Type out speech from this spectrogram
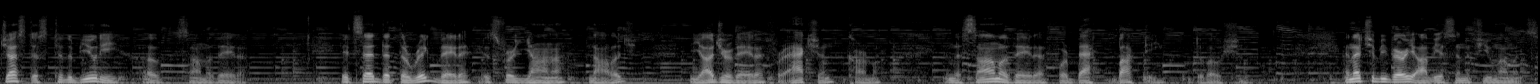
justice to the beauty of Samaveda. It's said that the Rig Veda is for jnana, knowledge, the Yajurveda for action, karma, and the Samaveda for bhakti, devotion. And that should be very obvious in a few moments.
